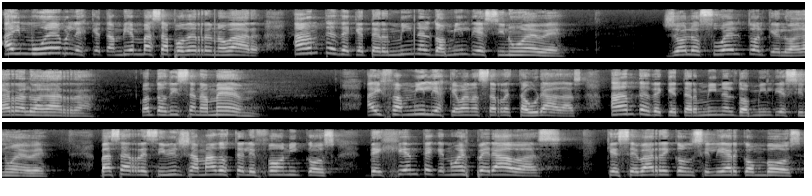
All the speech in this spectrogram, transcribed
Hay muebles que también vas a poder renovar antes de que termine el 2019. Yo lo suelto, el que lo agarra, lo agarra. ¿Cuántos dicen amén? Hay familias que van a ser restauradas antes de que termine el 2019. Vas a recibir llamados telefónicos de gente que no esperabas que se va a reconciliar con vos.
